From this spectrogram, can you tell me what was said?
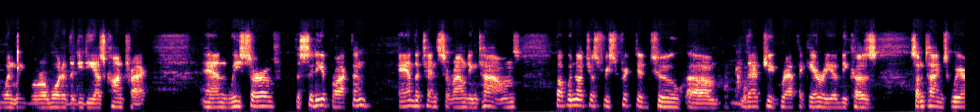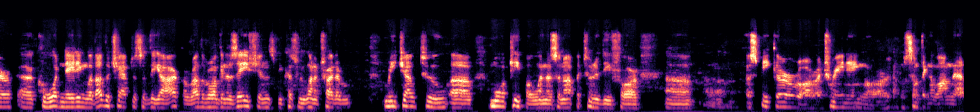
when we were awarded the DDS contract. And we serve the city of Brockton and the 10 surrounding towns. But we're not just restricted to um, that geographic area because sometimes we're uh, coordinating with other chapters of the ARC or other organizations because we want to try to reach out to uh, more people when there's an opportunity for uh, uh, a speaker or a training or something along that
